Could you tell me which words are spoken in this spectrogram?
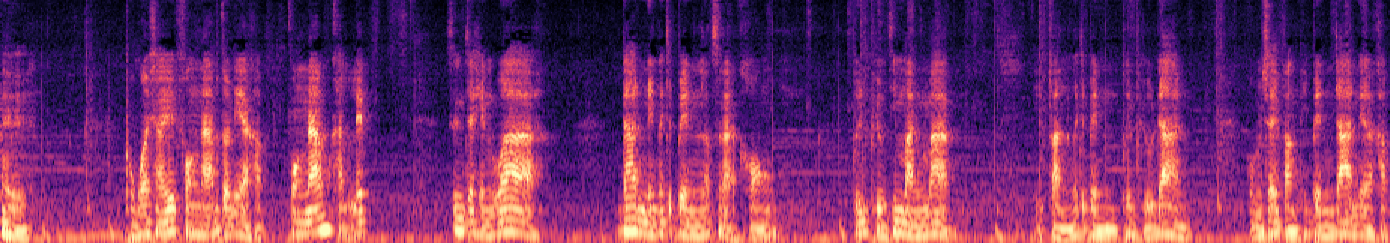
เออผมก็ใช้ฟองน้ำตัวเนี้ยครับ ฟองน้ำขัดเล็บ ซึ่งจะเห็นว่าด้านหนึ่งก็จะเป็นลักษณะของพื้นผิวที่มันมาก อีกฝั่งก็จะเป็นพื้นผิวด้าน ผมใช้ฝั่งที่เป็นด้านเนี่ยครับ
